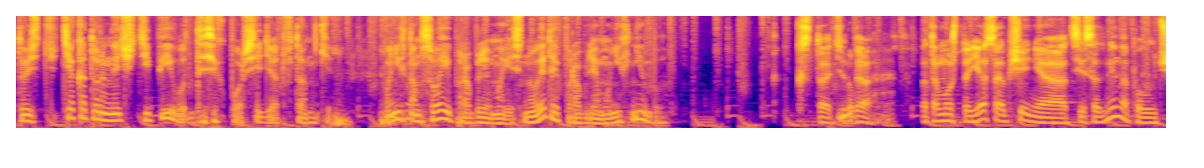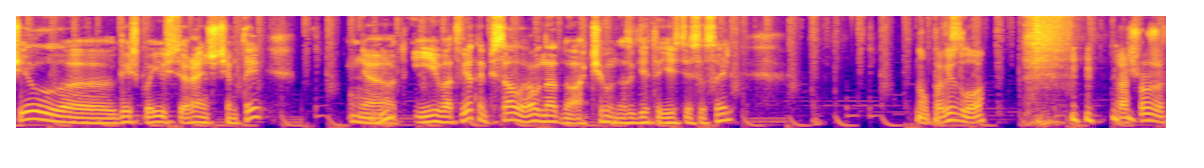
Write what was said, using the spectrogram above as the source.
То есть те, которые на HTTP вот до сих пор сидят в танке, у них там свои проблемы есть, но этой проблемы у них не было. Кстати, ну. да. Потому что я сообщение от сисадмина получил, э, говоришь, боюсь, раньше, чем ты. Mm-hmm. Вот, и в ответ написал ровно одно. А что, у нас где-то есть SSL? Ну, повезло. Хорошо же.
